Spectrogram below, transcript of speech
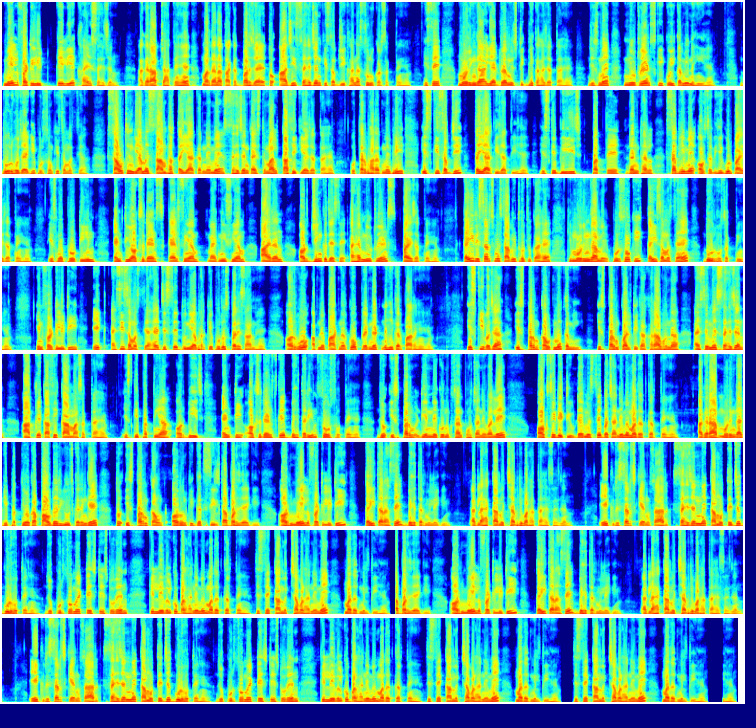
मेल फर्टिलिटी के लिए खाएँ सहजन। अगर आप चाहते हैं मर्दाना ताकत बढ़ जाए तो आज ही सहजन की सब्ज़ी खाना शुरू कर सकते हैं। इसे मोरिंगा या ड्रम स्टिक भी कहा जाता है, जिसमें न्यूट्रिएंट्स की कोई कमी नहीं है। दूर हो जाएगी पुरुषों की समस्या। साउथ इंडिया में सांभर तैयार करने में सहजन का इस्तेमाल काफ़ी किया जाता है। उत्तर भारत में भी इसकी सब्ज़ी तैयार की जाती है। इसके बीज पत्ते डंठल सभी में औषधीय गुण पाए जाते हैं। इसमें protein antioxidants, calcium magnesium iron और जिंक जैसे अहम न्यूट्रिएंट्स पाए जाते हैं। कई रिसर्च में साबित हो चुका है कि मोरिंगा में पुरुषों की कई समस्याएँ दूर हो सकती हैं। इनफर्टिलिटी एक ऐसी समस्या है जिससे दुनिया भर के पुरुष परेशान हैं और वो अपने पार्टनर को प्रेग्नेंट नहीं कर पा रहे हैं। इसकी वजह स्पर्म काउंट में कमी स्पर्म क्वालिटी का खराब होना, ऐसे में सहजन आपके काफ़ी काम आ सकता है। इसकी पत्तियाँ और बीज एंटीऑक्सीडेंट्स के बेहतरीन सोर्स होते हैं, जो स्पर्म डीएनए को नुकसान पहुँचाने वाले ऑक्सीडेटिव डैमेज से बचाने में मदद करते हैं। अगर आप मोरिंगा की पत्तियों का पाउडर यूज़ करेंगे तो स्पर्म काउंट और उनकी गतिशीलता बढ़ जाएगी और मेल फर्टिलिटी कई तरह से बेहतर मिलेगी। अगला है कामिच्छा भी बढ़ाता है, सहजन। एक रिसर्च के अनुसार सहजन में कामोत्तेजक गुण होते हैं, जो पुरुषों में टेस्टेस्टोरेन के लेवल को बढ़ाने में मदद करते हैं, जिससे कामिच्छा बढ़ाने में मदद मिलती है। बढ़ जाएगी, और मेल फर्टिलिटी कई तरह से बेहतर मिलेगी। अगला है कामिच्छा भी बढ़ाता है सहजन। एक रिसर्च के अनुसार सहजन में कामोत्तेजक गुण होते हैं, जो पुरुषों में टेस्टेस्टोरेन के लेवल को बढ़ाने में मदद करते हैं, जिससे कामिच्छा बढ़ाने में मदद मिलती है। जिससे कामेक्षा बढ़ाने में मदद मिलती है।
